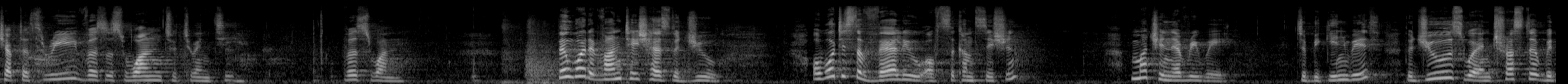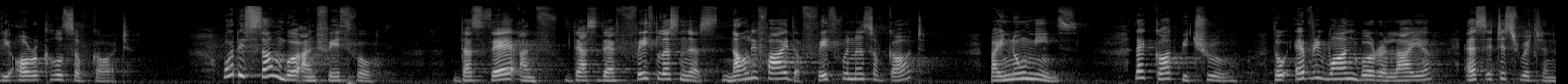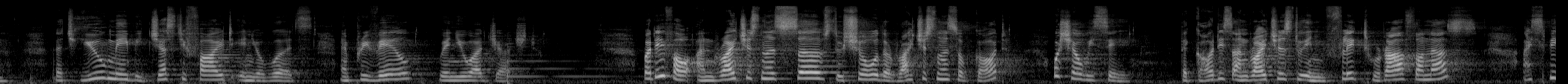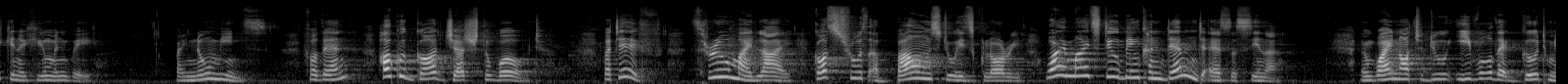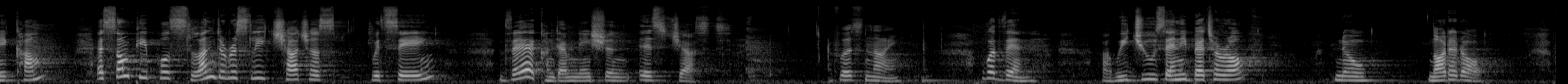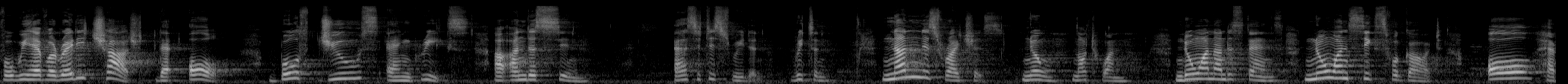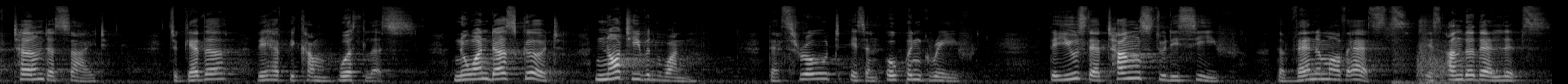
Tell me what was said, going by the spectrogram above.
chapter 3, verses 1 to 20. Verse 1 Then what advantage has the Jew? Or what is the value of circumcision? Much in every way. To begin with, the Jews were entrusted with the oracles of God. What if some were unfaithful? Does their, does their faithlessness nullify the faithfulness of God? By no means. Let God be true, though everyone were a liar, as it is written, that you may be justified in your words and prevail when you are judged. But if our unrighteousness serves to show the righteousness of God, what shall we say? That God is unrighteous to inflict wrath on us? I speak in a human way. By no means. For then, how could God judge the world? But if, through my lie, God's truth abounds to his glory, why am I still being condemned as a sinner? And why not do evil that good may come? As some people slanderously charge us with saying, their condemnation is just. Verse 9 What then? Are we Jews any better off? No, not at all. For we have already charged that all, both Jews and Greeks, are under sin, as it is written, written None is righteous, no, not one. No one understands, no one seeks for God. All have turned aside. Together they have become worthless. No one does good, not even one. Their throat is an open grave. They use their tongues to deceive. The venom of asps is under their lips.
